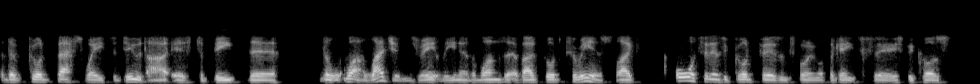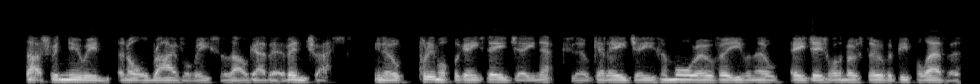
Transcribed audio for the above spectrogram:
the good best way to do that is to beat the the well legends really. You know the ones that have had good careers. Like Orton is a good person to put him up against first because that's renewing an old rivalry, so that'll get a bit of interest. You know, put him up against AJ next. You know, get AJ even more over, even though AJ is one of the most over people ever.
